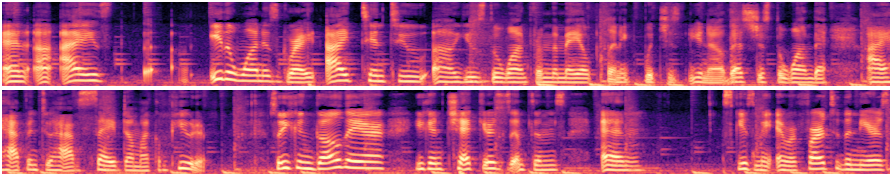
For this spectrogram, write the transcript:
and uh, I either one is great. I tend to uh, use the one from the Mayo Clinic, which is you know that's just the one that I happen to have saved on my computer. So you can go there, you can check your symptoms and excuse me, and refer to the nearest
